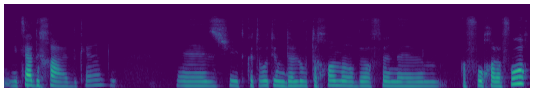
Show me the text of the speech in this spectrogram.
מצד אחד, כן? איזושהי התכתבות עם דלות החומר באופן הפוך על הפוך.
